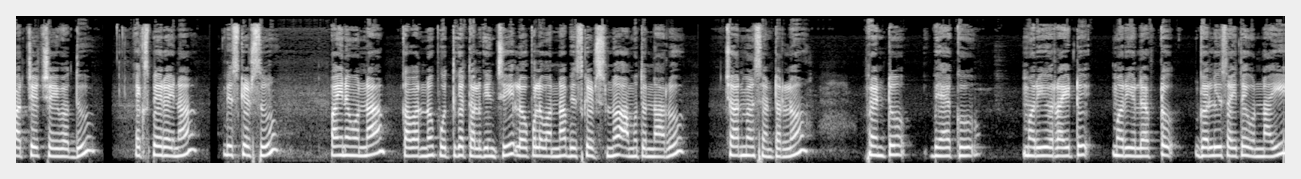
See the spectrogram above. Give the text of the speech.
పర్చేజ్ చేయవద్దు. ఎక్స్పైర్ అయిన బిస్కెట్స్ పైన ఉన్న కవర్ను పూర్తిగా తొలగించి లోపల ఉన్న బిస్కెట్స్ను అమ్ముతున్నారు. చార్మినార్ సెంటర్లో ఫ్రంట్ బ్యాక్ మరియు రైట్ మరియు లెఫ్ట్ గల్లీస్ అయితే ఉన్నాయి.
